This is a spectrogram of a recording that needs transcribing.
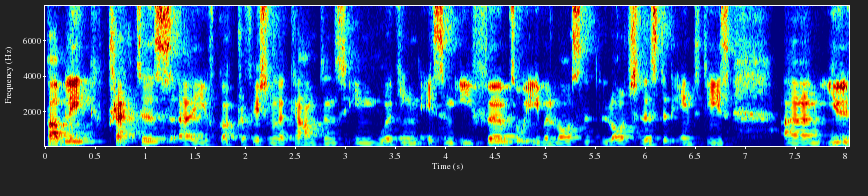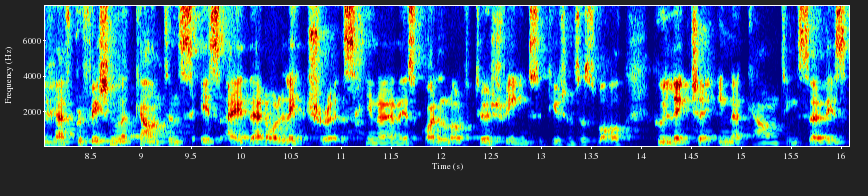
public practice. Uh, you've got professional accountants in working in SME firms or even large, large listed entities. Um, you have professional accountants, SA, that are lecturers, you know, and there's quite a lot of tertiary institutions as well who lecture in accounting. So there's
